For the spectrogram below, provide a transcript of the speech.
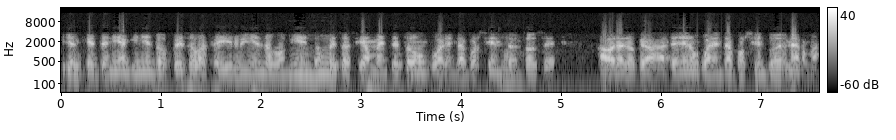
Y el que tenía 500 pesos va a seguir viniendo con 500 pesos y aumente todo un 40%. Entonces, ahora lo que vas a tener un 40% de merma.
